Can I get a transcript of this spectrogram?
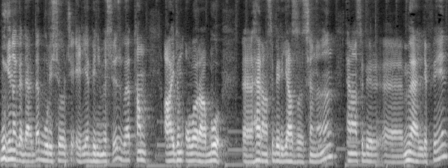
Bu günə qədər də bu research eləyə bilmisiniz və tam aydın olaraq bu hər hansı bir yazıçının, hər hansı bir müəllifin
